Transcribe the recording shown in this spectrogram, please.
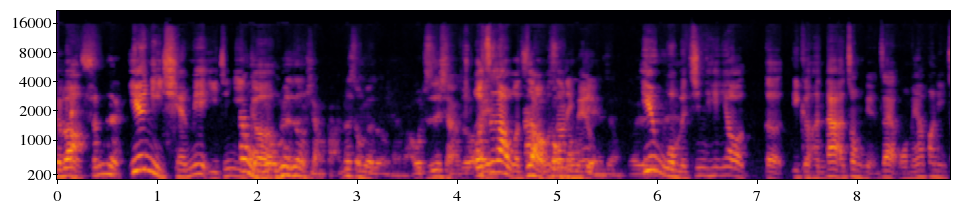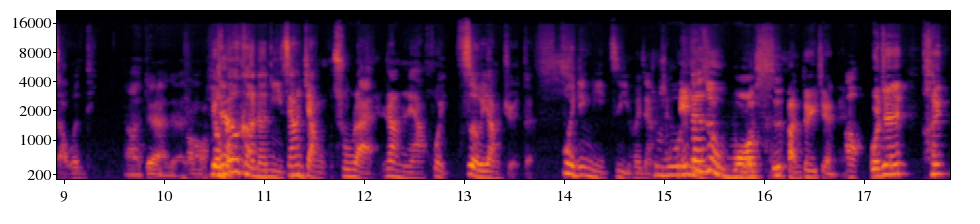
有没有？真的，因为你前面已经一个，我没有这种想法，那时候没有这种想法，我只是想说，我知道，我知道，我知道你没有。因为我们今天要的一个很大的重点在，我们要帮你找问题啊，对啊，对啊。有没有可能你这样讲出来，让人家会这样觉得？不一定你自己会这样想。但是我持反对意见哦，我觉得很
